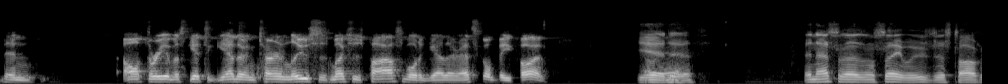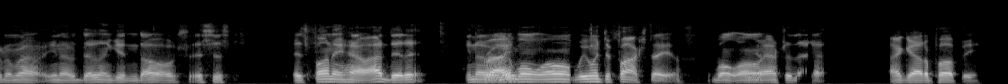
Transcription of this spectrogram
then all three of us get together and turn loose as much as possible together, that's going to be fun. Yeah, Oh, it yeah. is. And that's what I was gonna say. We was just talking about, you know, Dylan getting dogs. It's just, it's funny how I did it. You know, Right. it won't long. We went to Foxtails. Won't long Yeah. after that, I got a puppy,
